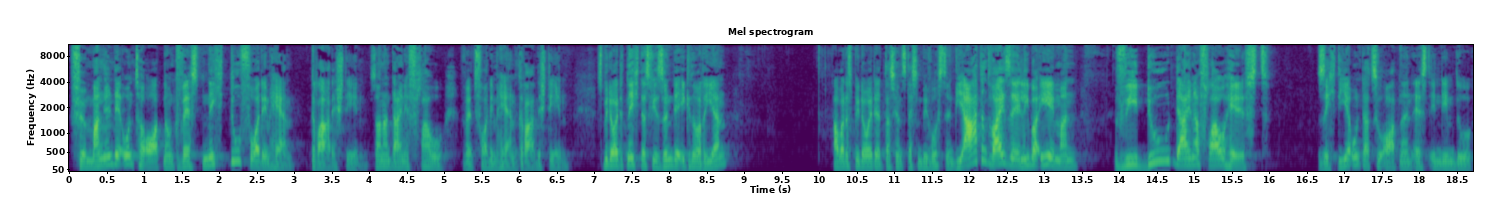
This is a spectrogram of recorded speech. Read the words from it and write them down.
Für mangelnde Unterordnung wirst nicht du vor dem Herrn gerade stehen, sondern deine Frau wird vor dem Herrn gerade stehen. Das bedeutet nicht, dass wir Sünde ignorieren, aber das bedeutet, dass wir uns dessen bewusst sind. Die Art und Weise, lieber Ehemann, wie du deiner Frau hilfst, sich dir unterzuordnen, ist, indem du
